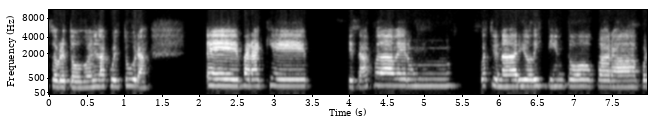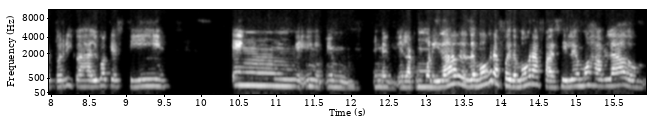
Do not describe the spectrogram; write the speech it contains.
sobre todo en la cultura, para que quizás pueda haber un, cuestionario distinto para Puerto Rico. Es algo que sí en, en, en, la comunidad de demógrafos y demógrafas sí le hemos hablado.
